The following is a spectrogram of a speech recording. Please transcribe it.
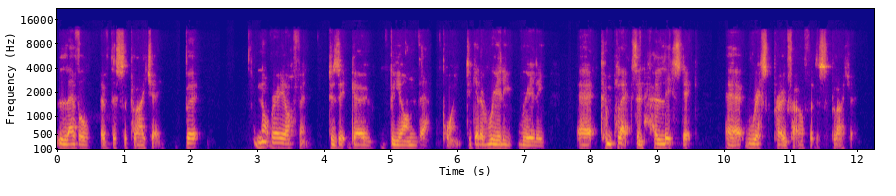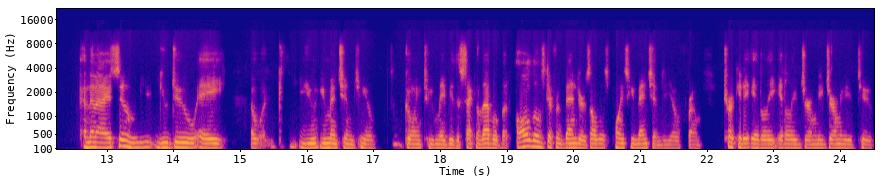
level of the supply chain. But not very often does it go beyond that point to get a really, really uh, complex and holistic uh, risk profile for the supply chain. And then I assume you, do a, a, you you mentioned you know going to maybe the second level, but all those different vendors, all those points you mentioned, you know, from Turkey to Italy, Italy, Germany, Germany to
